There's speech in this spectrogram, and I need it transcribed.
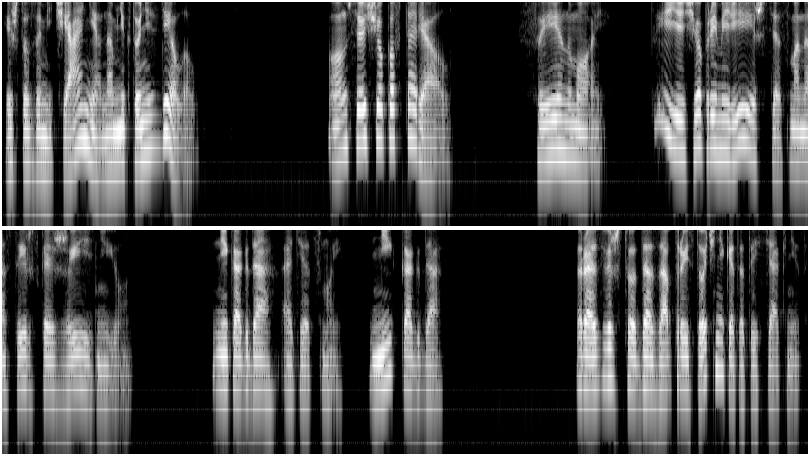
и что замечания нам никто не сделал. Он все еще повторял. «Сын мой, ты еще примиришься с монастырской жизнью». «Никогда, отец мой, никогда». Разве что до завтра источник этот иссякнет,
